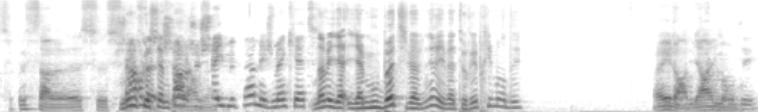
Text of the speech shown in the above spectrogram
C'est quoi ça euh, ce, ce- Non, Charles, que ça me Charles, parle. je shame pas, mais je m'inquiète. Non mais il y, a- il y a Moobot, il va venir, il va te réprimander. Ouais, il aura bien raison. demandé.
